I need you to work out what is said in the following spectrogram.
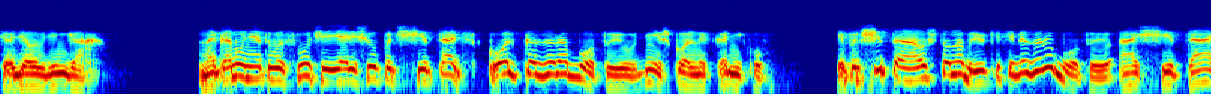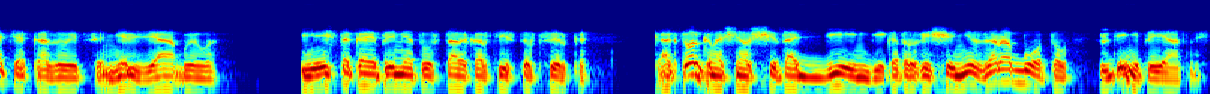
Все дело в деньгах. Накануне этого случая я решил подсчитать, сколько заработаю в дни школьных каникул. И подсчитал, что на брюки себе заработаю, а считать, оказывается, нельзя было. Есть такая примета у старых артистов цирка. Как только начнешь считать деньги, которых еще не заработал, жди неприятностей.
